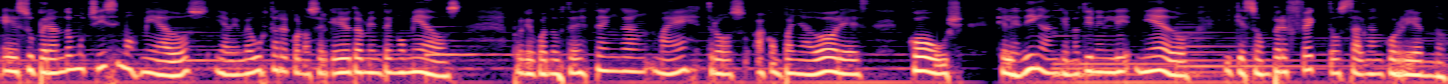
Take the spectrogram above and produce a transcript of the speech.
eh, superando muchísimos miedos y a mí me gusta reconocer que yo también tengo miedos porque cuando ustedes tengan maestros, acompañadores, coach, que les digan que no tienen miedo y que son perfectos, salgan corriendo.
